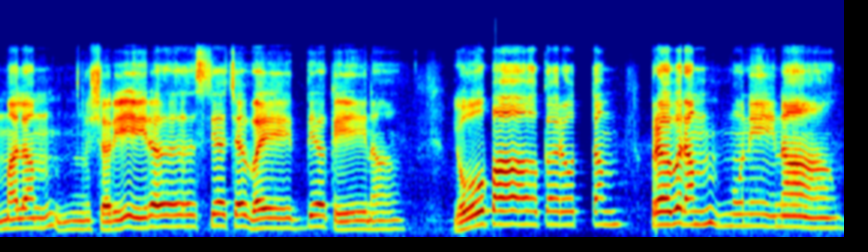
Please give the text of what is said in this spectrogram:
मलं शरीरस्य च वैद्यकेन। योपाकरोत्तं प्रवरं मुनीनां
